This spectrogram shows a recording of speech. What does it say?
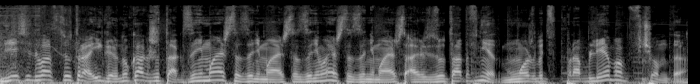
10-20 утра. Игорь, ну как же так? Занимаешься, занимаешься, занимаешься, занимаешься, а результатов нет. Может быть, проблема в чем-то?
